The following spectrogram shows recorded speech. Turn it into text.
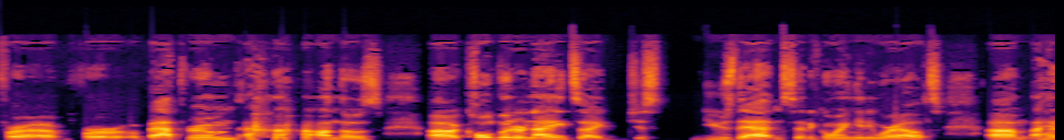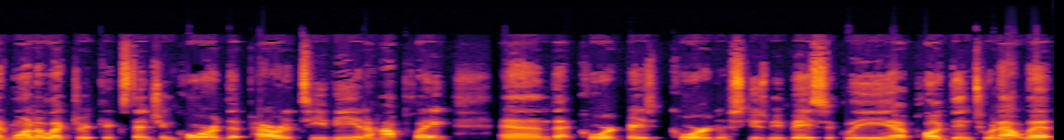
for for a bathroom on those uh, cold winter nights. I just use that instead of going anywhere else. Um, I had one electric extension cord that powered a TV and a hot plate, and that cord, base, cord, excuse me, basically uh, plugged into an outlet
